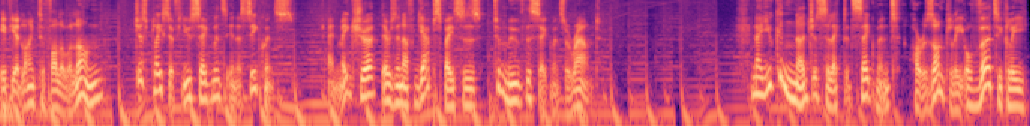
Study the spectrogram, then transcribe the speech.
If you'd like to follow along, just place a few segments in a sequence and make sure there's enough gap spaces to move the segments around. Now you can nudge a selected segment horizontally or vertically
